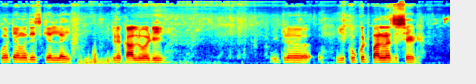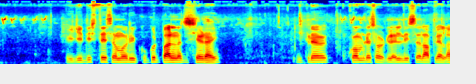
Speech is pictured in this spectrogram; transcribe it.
गोट्यामध्येच केलेलं आहे. इकडं कालवडी इकडं हे कुक्कुटपालनाचं शेड. हे जे दिसतंय समोर हे कुक्कुटपालनाचं शेड आहे. इकडं कोंबड्या सोडलेलं दिसेल आपल्याला.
